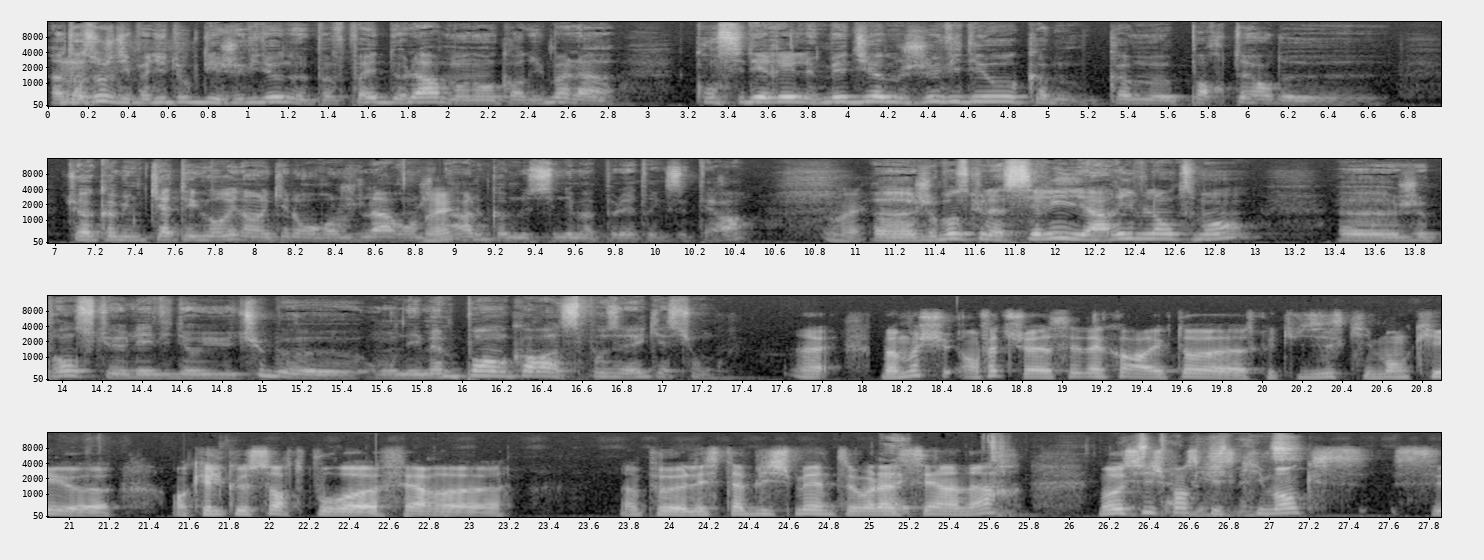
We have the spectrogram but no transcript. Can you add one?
Attention, je dis pas du tout que des jeux vidéo ne peuvent pas être de l'art, mais on a encore du mal à considérer le médium jeu vidéo comme, comme porteur de. Tu vois, comme une catégorie dans laquelle on range l'art en Ouais. général, comme le cinéma peut l'être, etc. Ouais. Euh, je pense que la série y arrive lentement. Euh, je pense que les vidéos YouTube, euh, on n'est même pas encore à se poser la question. Ouais. Bah moi, je suis, en fait, je suis assez d'accord avec toi, ce que tu disais, ce qui manquait en quelque sorte pour faire un peu l'establishment, voilà, Ouais. c'est un art. Moi aussi, je pense que ce qui manque, c'est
